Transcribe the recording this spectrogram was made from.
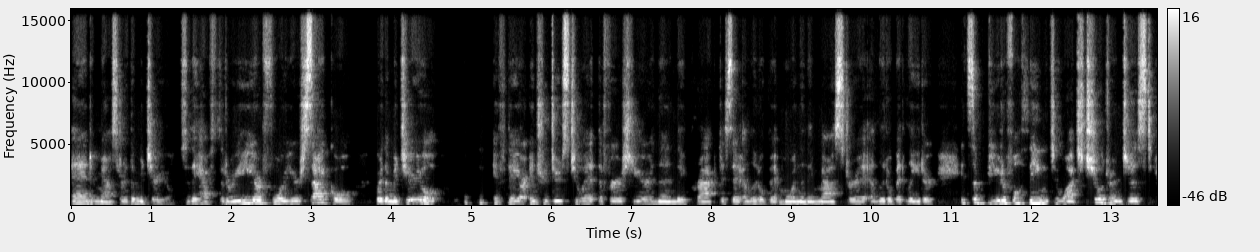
and master the material. So they have three or four year cycle where the material, if they are introduced to it the first year and then they practice it a little bit more and then they master it a little bit later, it's a beautiful thing to watch children just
